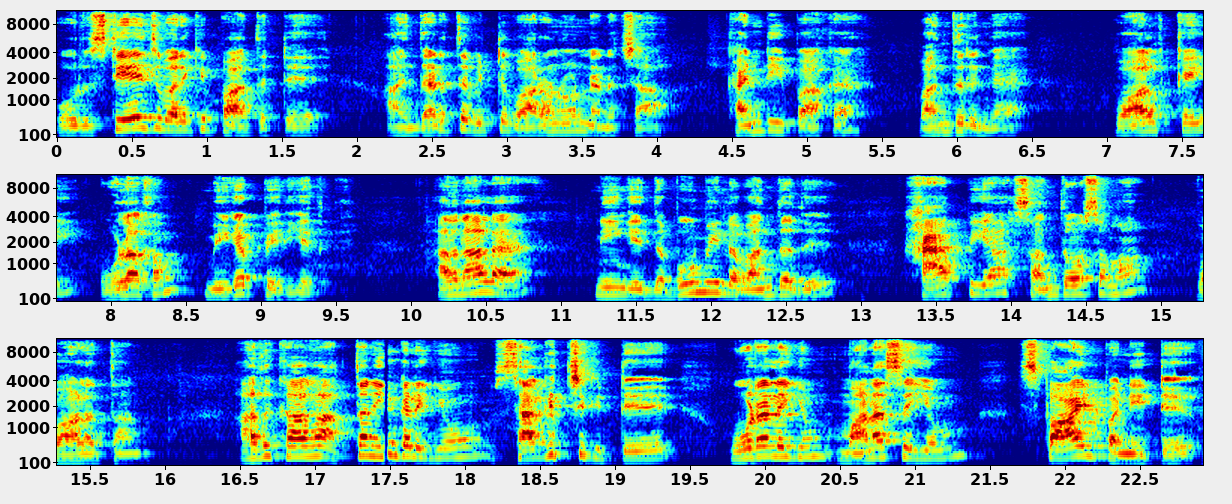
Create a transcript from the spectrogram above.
ஒரு ஸ்டேஜ் வரைக்கும் பார்த்துட்டு அந்த இடத்த விட்டு வரணும்னு நினச்சா கண்டிப்பாக வந்துருங்க. வாழ்க்கை உலகம் மிகப்பெரியது. அதனால் நீங்கள் இந்த பூமியில் வந்தது ஹாப்பியாக சந்தோஷமாக வாழத்தான். அதுக்காக அத்தனைகளையும் சகிச்சுக்கிட்டு உடலையும் மனசையும் ஸ்பாயில் பண்ணிட்டு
